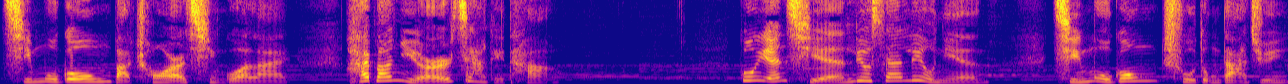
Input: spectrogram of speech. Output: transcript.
秦穆公把重耳请过来，还把女儿嫁给他。公元前六三六年，秦穆公出动大军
